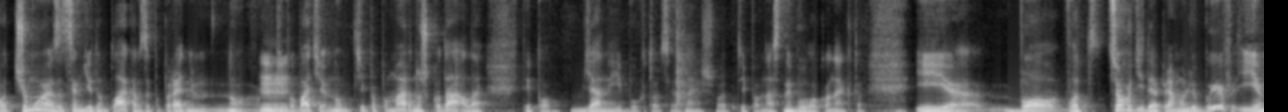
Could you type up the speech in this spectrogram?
от чому я за цим дідом плакав, за попереднім, ну, Мгм. типу, баті, ну, типу, помер, ну шкода, але, типу, я не їбу, хто це, знаєш. От, типу, в нас не було конекту. І, е, бо от цього діда я прямо любив і.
